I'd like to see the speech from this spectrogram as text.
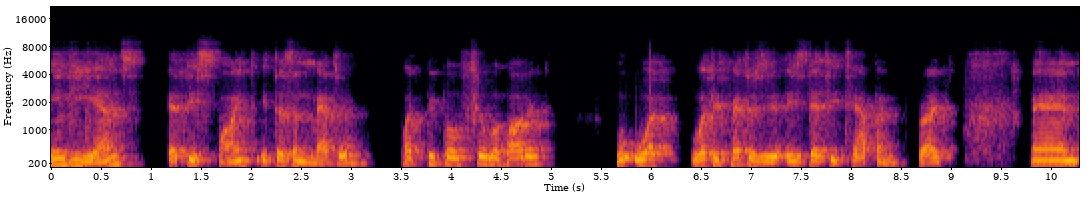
in the end, at this point, it doesn't matter what people feel about it. What what it matters is, is that it happened, right? And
